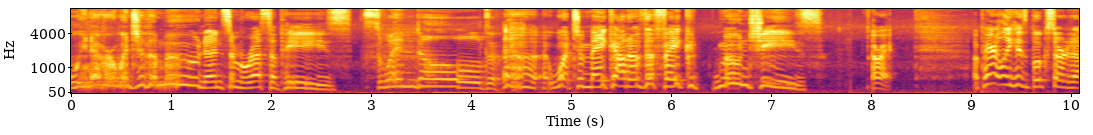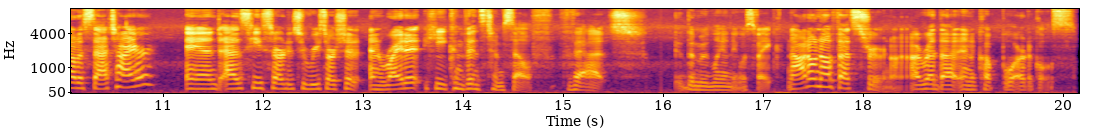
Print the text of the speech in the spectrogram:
We never went to the moon and some recipes. Swindled. What to make out of the fake moon cheese. All right. Apparently, his book started out as satire, and as he started to research it and write it, he convinced himself that the moon landing was fake. Now, I don't know if that's true or not. I read that in a couple articles.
